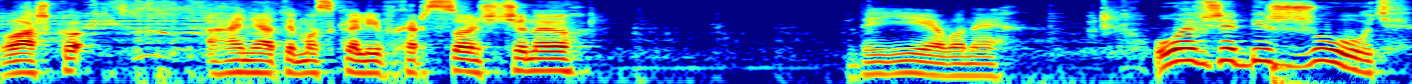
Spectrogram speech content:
важко ганяти москалів Херсонщиною. Де є вони? Ой, вже біжуть!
